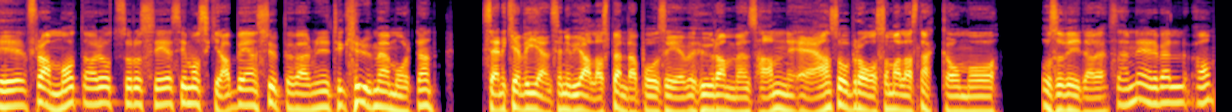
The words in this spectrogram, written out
eh, framåt? har det återstår att se. Simon Skrabb är en supervärvning, tycker du med Mårten. Sen Kevin Jensen är vi alla spända på att se hur används han. Är han så bra som alla snackar om och, och så vidare. Sen är det väl, ja,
